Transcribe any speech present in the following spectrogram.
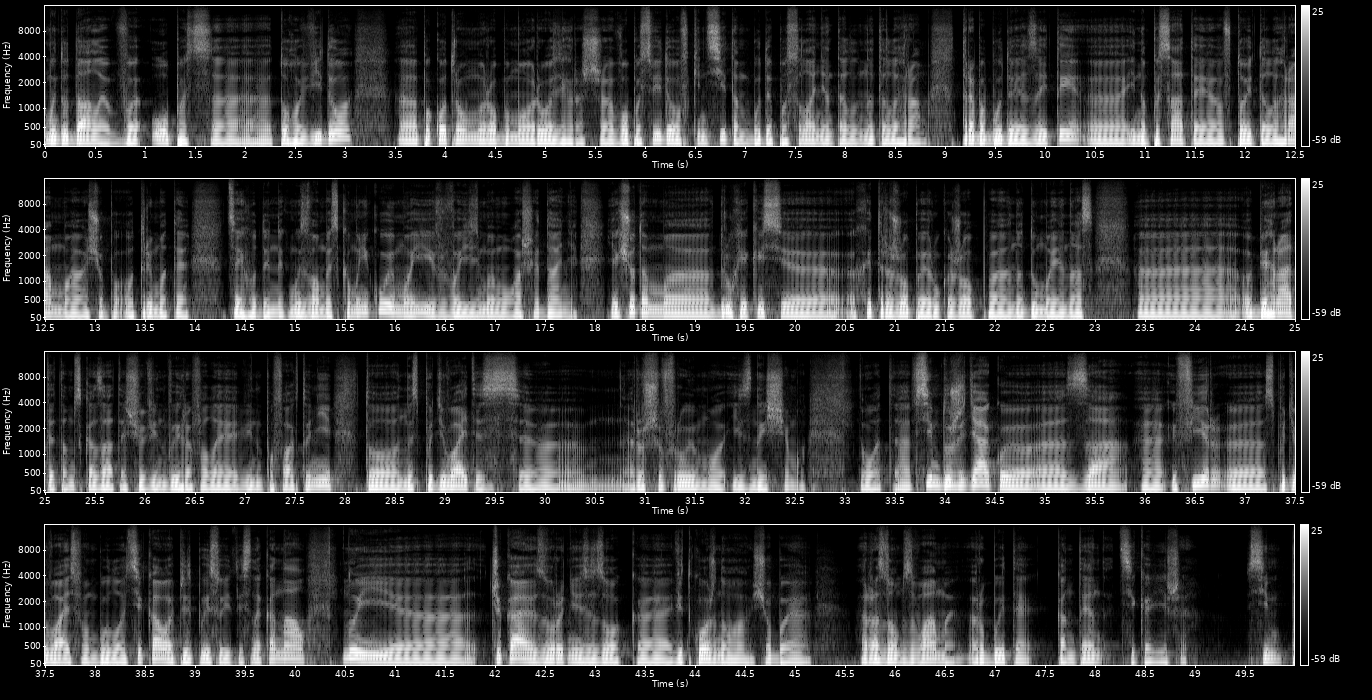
ми додали в опис е, того відео, е, по котрому ми робимо розіграш. Е, В опис відео в кінці там буде посилання на Телеграм. Треба буде зайти і написати в той Телеграм, щоб отримати цей годинник. Ми з вами скомунікуємо і візьмемо ваші дані. Якщо там вдруг якийсь хитрожопий рукожоп надумає нас обіграти, там сказати, що він виграв, але він по факту ні, то не сподівайтесь, розшифруємо і знищимо. От. е, Всім дуже дякую е, за е, ефір. Е, Сподіваюсь, вам було цікаво. Підписуйтесь на канал. Ну і е, чекаю зворотній зв'язок е, від кожного, щоб разом з вами робити контент цікавіше. Всім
